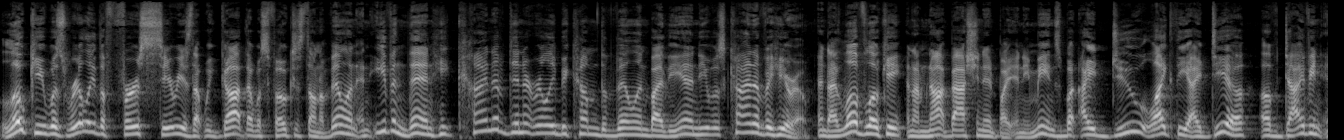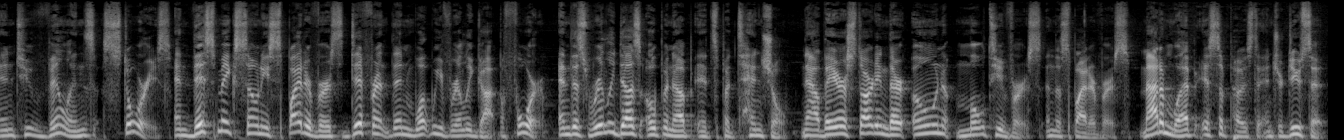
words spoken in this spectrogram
Loki was really the first series that we got that was focused on a villain, and even then, he kind of didn't really become the villain by the end. He was kind of a hero. And I love Loki, and I'm not bashing it by any means, but I do like the idea of diving into villains' stories. And this makes Sony's Spider Verse different than what we've really got before. And this really does open up its potential. Now, they are starting their own multiverse in the Spider Verse. Madame Web is supposed to introduce it.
